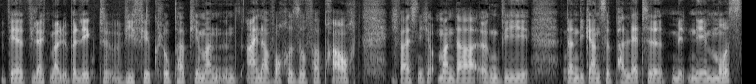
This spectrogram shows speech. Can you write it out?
wer vielleicht mal überlegt, wie viel Klopapier man in einer Woche so verbraucht. Ich weiß nicht, ob man da irgendwie dann die ganze Palette mitnehmen muss.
